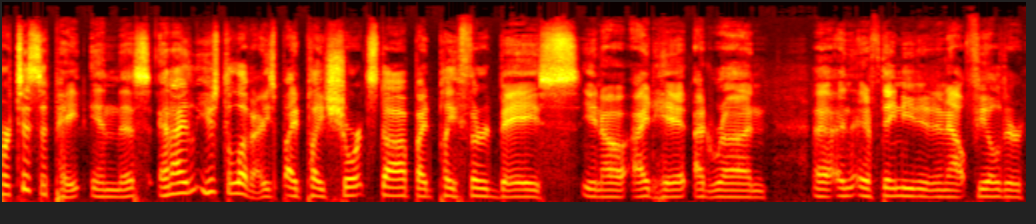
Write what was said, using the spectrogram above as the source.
participate in this, and I used to love it. I used, I'd play shortstop, I'd play third base, you know, I'd hit, I'd run, uh, and if they needed an outfielder,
